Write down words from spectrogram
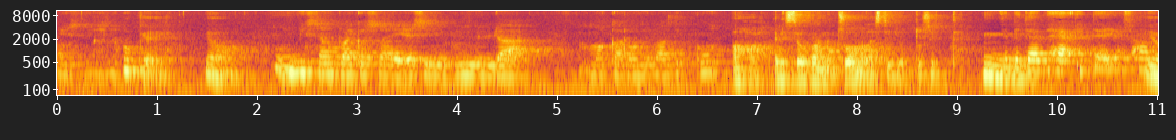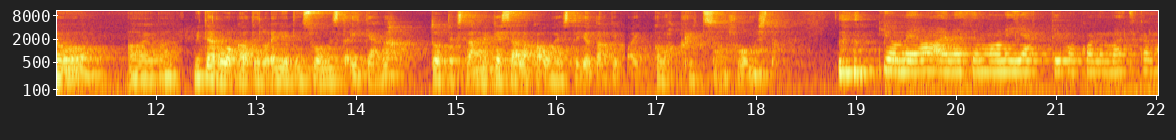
aina. Okei, okay. joo. Missään paikassa ei esim. myydä makaronilaatikkoa. Aha, eli se on vaan nyt suomalaisten juttu sitten. Mm. Se pitää tehdä itse, jos haluaa. Joo, aivan. Mitä ruokaa teillä on eniten Suomesta ikävä? Tuotteko te aina kesällä kauheasti jotakin, vaikka lakritsaa Suomesta? Joo, meillä on aina semmoinen jättikokoinen matkalla,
